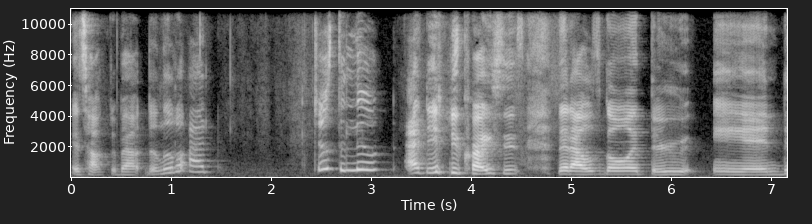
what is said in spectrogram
and talked about the little I just a little identity crisis that I was going through and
